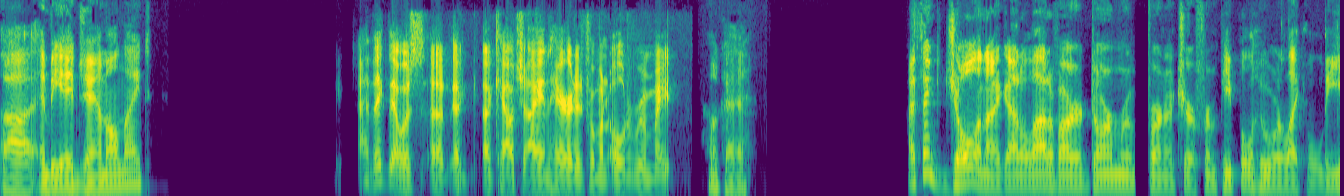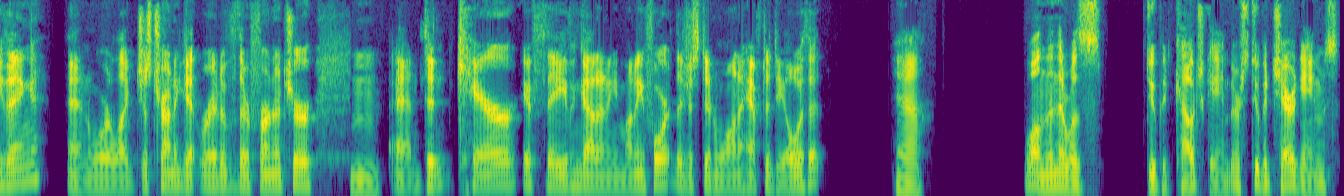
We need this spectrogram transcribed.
uh, NBA Jam all night? I think that was a, a, a couch I inherited from an old roommate. Okay. I think Joel and I got a lot of our dorm room furniture from people who were like leaving and were like just trying to get rid of their furniture Hmm. and didn't care if they even got any money for it. They just didn't want to have to deal with it. Yeah. Well, and then there was stupid couch games or stupid chair games.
